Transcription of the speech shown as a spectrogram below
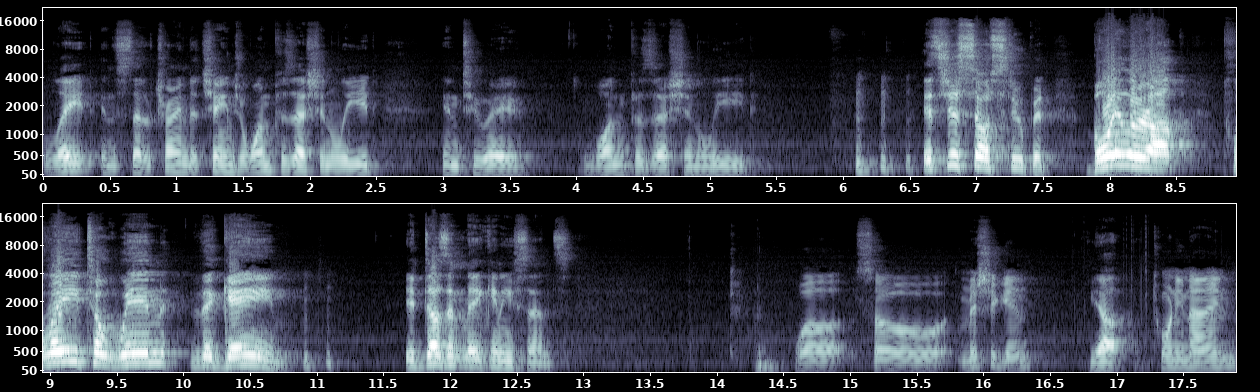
late instead of trying to change a one possession lead into a one possession lead. it's just so stupid. Boiler up, play to win the game. It doesn't make any sense. Well, so Michigan, Yep. 29,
